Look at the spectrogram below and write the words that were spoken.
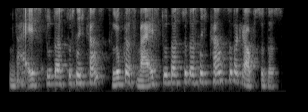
weißt du, dass du es nicht kannst? Lukas, weißt du, dass du das nicht kannst oder glaubst du das?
